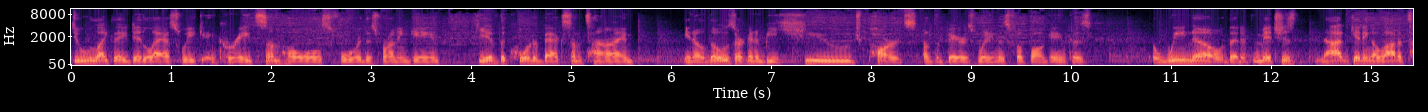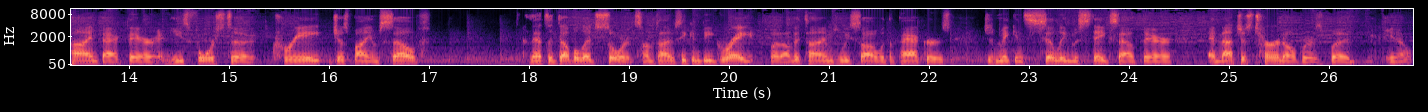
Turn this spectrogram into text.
do like they did last week and create some holes for this running game, give the quarterback some time, you know, those are going to be huge parts of the Bears winning this football game because we know that if Mitch is not getting a lot of time back there and he's forced to create just by himself, that's a double edged sword. Sometimes he can be great, but other times we saw with the Packers just making silly mistakes out there and not just turnovers, but, you know,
